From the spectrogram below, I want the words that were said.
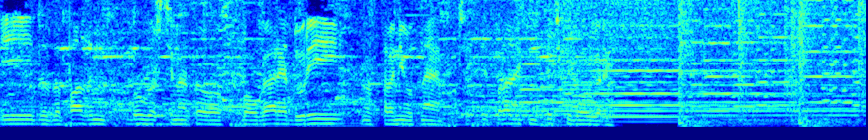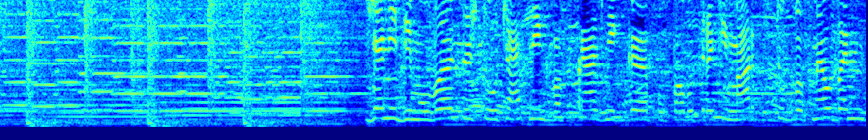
и да запазим българщината в България дори на страни от нея. Честит празник на всички българи! Димова също участник в празник по повод 3 март тук в Мелбърн.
